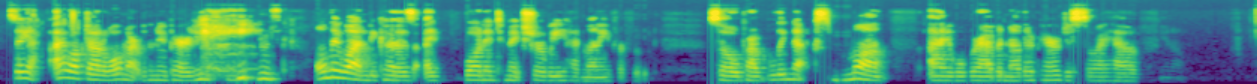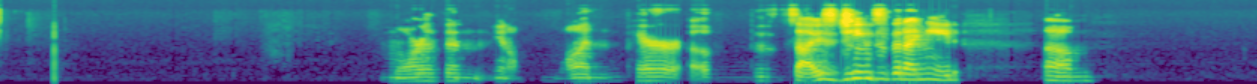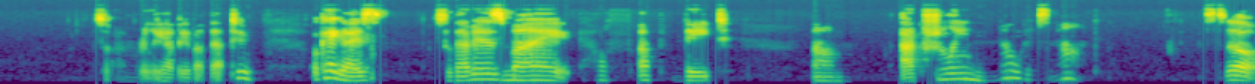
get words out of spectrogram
So yeah, I walked out of Walmart with a new pair of jeans. Only one because I wanted to make sure we had money for food. So probably next month I will grab another pair just so I have, you know, more than, you know, one pair of the size jeans that I need. Um, so I'm really happy about that too. Okay, guys, so that is my health update. Um, actually, no, it's not. So,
